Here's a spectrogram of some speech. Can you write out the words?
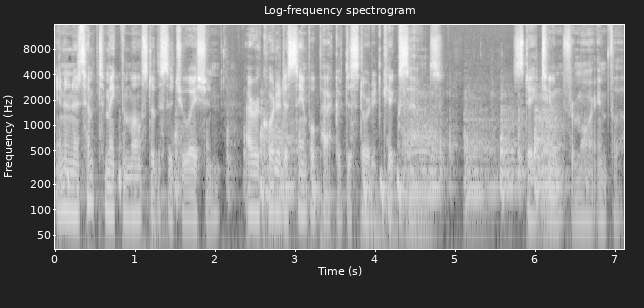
In an attempt to make the most of the situation, I recorded a sample pack of distorted kick sounds. Stay tuned for more info.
